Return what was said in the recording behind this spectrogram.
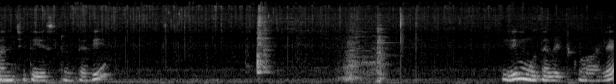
మంచి టేస్ట్ ఉంటుంది. ఇది మూత పెట్టుకోవాలి.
